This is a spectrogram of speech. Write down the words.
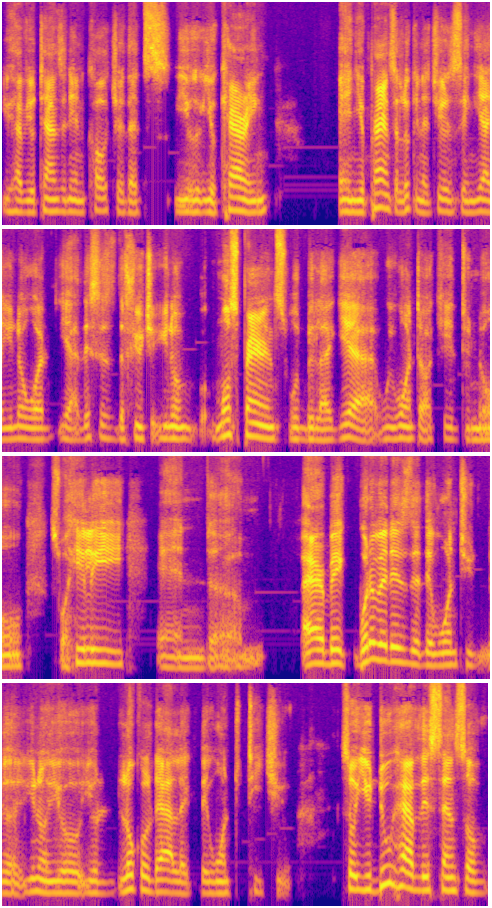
you have your tanzanian culture that's you, you're carrying and your parents are looking at you and saying yeah you know what? Yeah this is the future. You know most parents would be like yeah we want our kid to know swahili and um, arabic whatever it is that they want you uh, you know your your local dialect they want to teach you. So you do have this sense of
